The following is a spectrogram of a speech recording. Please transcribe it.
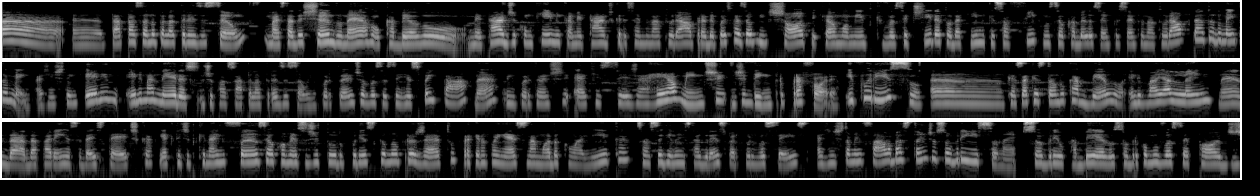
é, tá passando pela transição, mas tá deixando, né, o cabelo metade com química, metade crescendo natural, para depois fazer o Big Shop, que é o momento que você tira toda a química e só fica o seu cabelo 100% natural, tá tudo bem também. A gente tem N, N maneiras de passar pela transição. O importante é você se respeitar, né? O importante é que seja realmente de dentro para fora. E por isso uh, que essa questão do cabelo ele vai além, né, da, da aparência, da estética. E acredito que na infância é o começo de tudo. Por isso que o meu projeto, para quem não conhece, na moda com a Lica, só seguir no Instagram, espero por vocês. A gente também fala bastante sobre isso, né? Sobre o cabelo, sobre como você pode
